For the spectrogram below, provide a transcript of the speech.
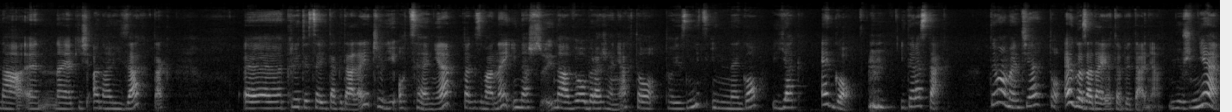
na, e, na jakichś analizach, tak? e, krytyce i tak dalej, czyli ocenie tak zwanej i nasz, na wyobrażeniach, to, to jest nic innego jak ego. I teraz tak, w tym momencie to ego zadaje te pytania, już nie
